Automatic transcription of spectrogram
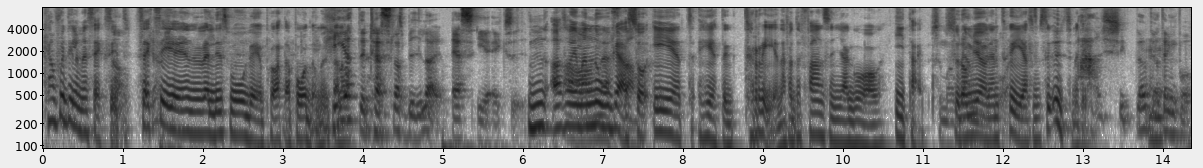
Kanske till och med sexigt. Ja, Sexy är en väldigt svår grej att prata på dem utan Heter att... Teslas bilar SEXY? Mm, alltså är man ja, noga nästan. så E1 heter 3 därför att det fanns en Jaguar E-Type. Så de gör en 3 som ser ut som ett E. Ah, shit, det har inte jag mm. tänkt på.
